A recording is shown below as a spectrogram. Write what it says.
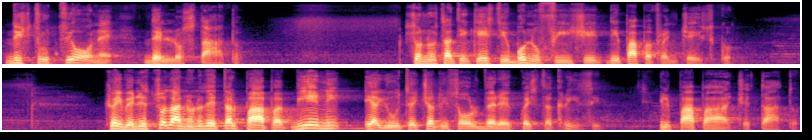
distruzione dello Stato. Sono stati chiesti i buoni uffici di Papa Francesco. Cioè i venezuelani hanno detto al Papa vieni e aiutaci a risolvere questa crisi. Il Papa ha accettato.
